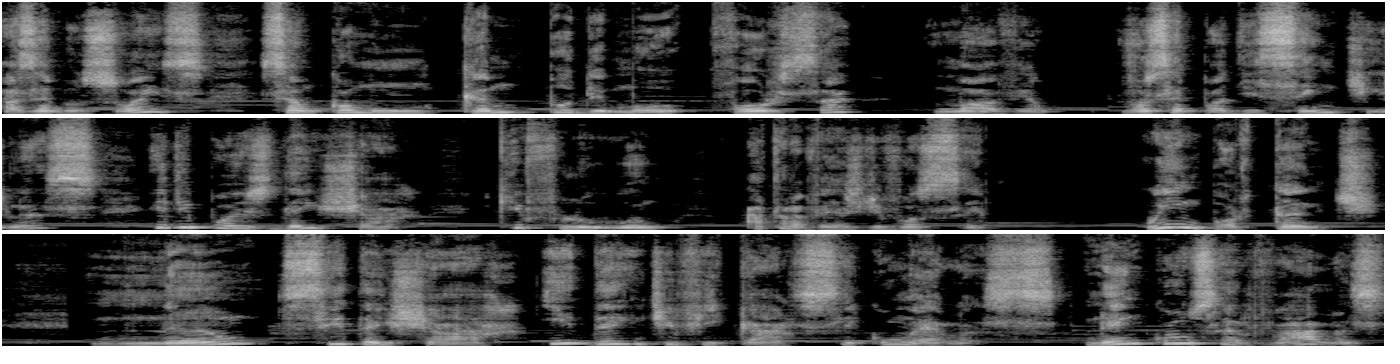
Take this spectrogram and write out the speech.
As emoções são como um campo de força móvel. Você pode senti-las e depois deixar que fluam através de você. O importante não se deixar identificar-se com elas, nem conservá-las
